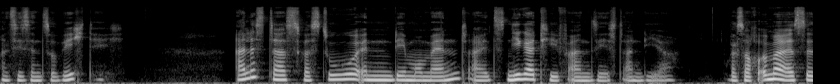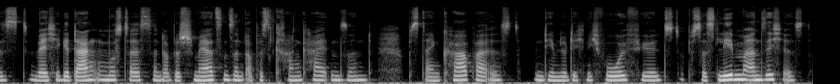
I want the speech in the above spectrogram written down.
und sie sind so wichtig. Alles das, was du in dem Moment als negativ ansiehst an dir, was auch immer es ist, welche Gedankenmuster es sind, ob es Schmerzen sind, ob es Krankheiten sind, ob es dein Körper ist, in dem du dich nicht wohlfühlst, ob es das Leben an sich ist.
